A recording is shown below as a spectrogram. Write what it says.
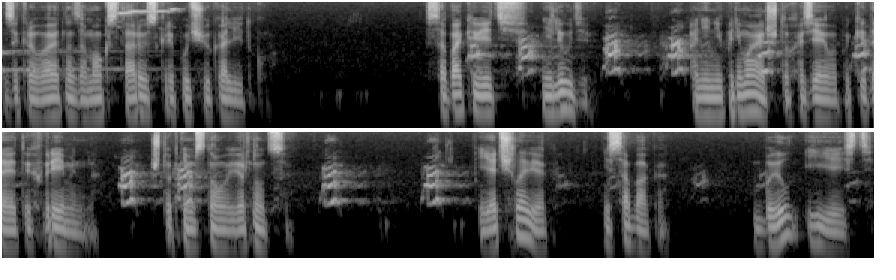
закрывают на замок старую скрипучую калитку. Собаки ведь не люди — они не понимают, что хозяева покидают их временно, что к ним снова вернутся. Я человек, не собака. Был и есть.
